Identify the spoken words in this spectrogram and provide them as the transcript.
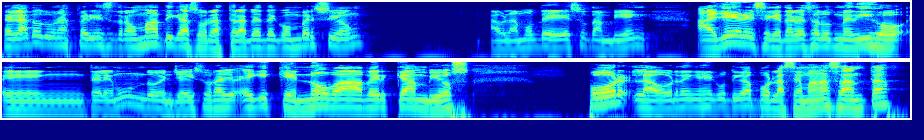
relato de una experiencia traumática sobre las terapias de conversión. Hablamos de eso también. Ayer el secretario de Salud me dijo en Telemundo, en J. Rayo X, que no va a haber cambios por la orden ejecutiva por la Semana Santa,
